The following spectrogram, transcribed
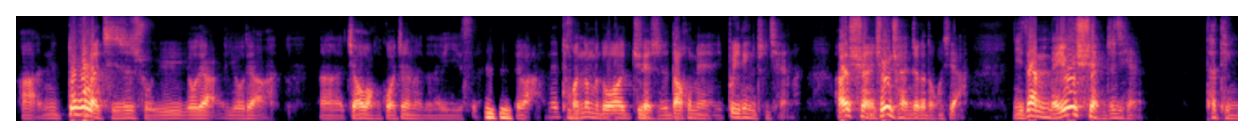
啊，你多了其实属于有点有点呃矫枉过正了的那个意思，对吧？那囤那么多确实到后面不一定值钱了。而选秀权这个东西啊，你在没有选之前，它挺。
